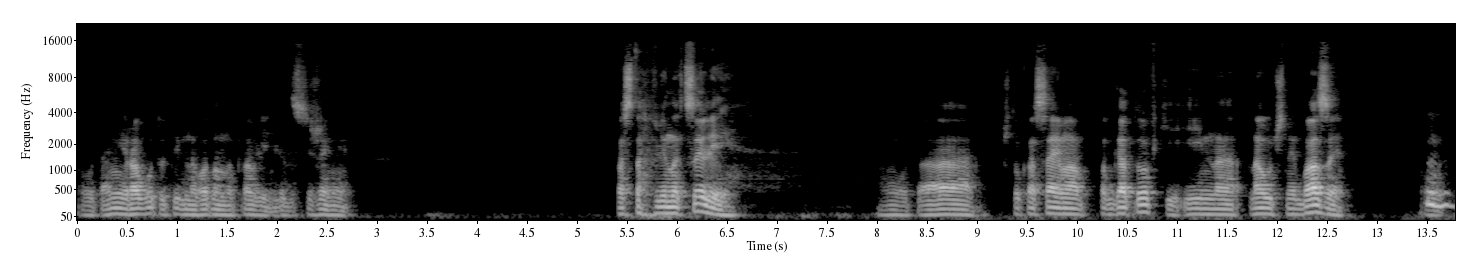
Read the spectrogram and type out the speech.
вот, они работают именно в одном направлении для достижения поставленных целей. Вот. А что касаемо подготовки и именно научной базы, угу.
